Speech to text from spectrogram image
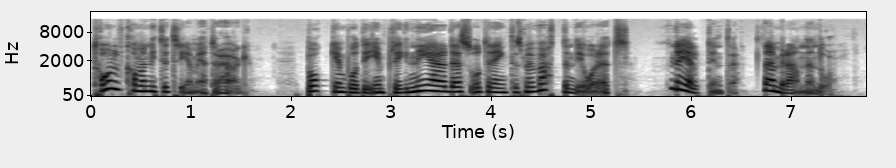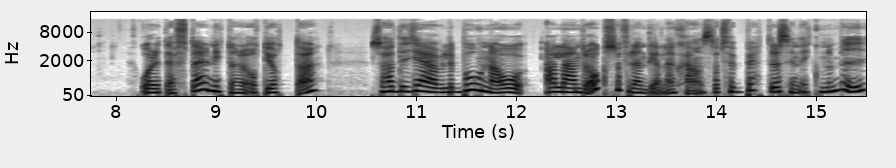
12,93 meter hög. Bocken både impregnerades och dränktes med vatten det året, men det hjälpte inte. Den brann ändå. Året efter, 1988, så hade Gävleborna och alla andra också för den delen en chans att förbättra sin ekonomi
